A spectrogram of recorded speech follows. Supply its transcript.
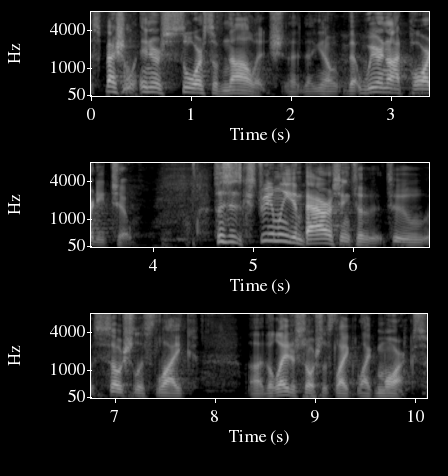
special inner source of knowledge that, you know, that we're not party to. So this is extremely embarrassing to, to socialists like uh, the later socialists like, like Marx.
